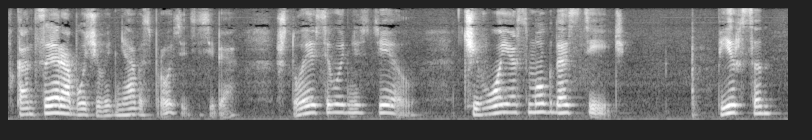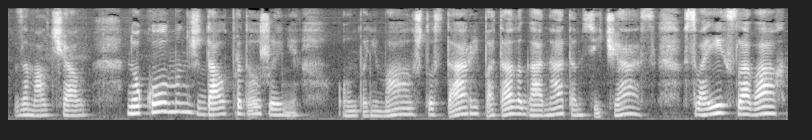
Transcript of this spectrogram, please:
В конце рабочего дня вы спросите себя, что я сегодня сделал – чего я смог достичь? Пирсон замолчал, но Колман ждал продолжения. Он понимал, что старый патологоанатом сейчас в своих словах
